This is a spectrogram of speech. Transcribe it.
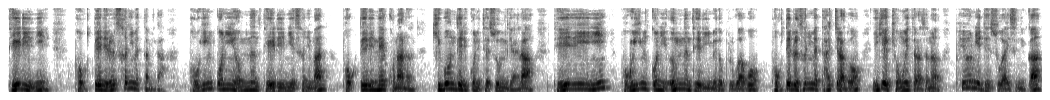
대리인이 복대리를 선임했답니다. 복인권이 없는 대리인이 선임한 복대리인의 권한은 기본 대리권이 될 수 없는 게 아니라 대리인이 복인권이 없는 대리임에도 불구하고 복대리를 선임했다 할지라도 이게 경우에 따라서는 표현이 될 수가 있으니까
